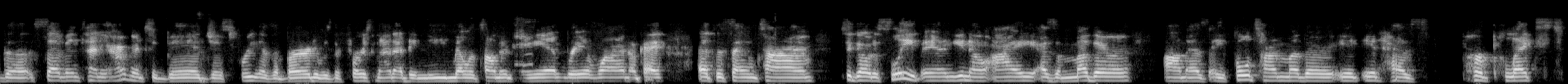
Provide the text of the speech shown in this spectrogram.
the seventh, honey, I went to bed just free as a bird. It was the first night I didn't need melatonin and red wine, okay, at the same time. to go to sleep. And, you know, I, as a mother, um, as a full time mother, it, it has perplexed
